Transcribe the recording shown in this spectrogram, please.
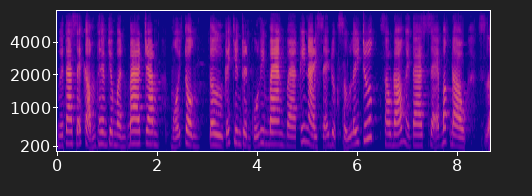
người ta sẽ cộng thêm cho mình 300 mỗi tuần từ cái chương trình của liên bang và cái này sẽ được xử lý trước sau đó người ta sẽ bắt đầu uh,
